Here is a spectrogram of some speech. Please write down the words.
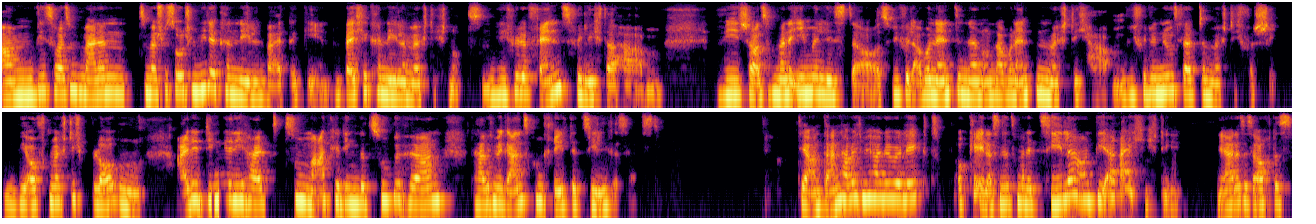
ähm, wie soll es mit meinen zum Beispiel Social-Media-Kanälen weitergehen, welche Kanäle möchte ich nutzen, wie viele Fans will ich da haben, wie schaut es mit meiner E-Mail-Liste aus, wie viele Abonnentinnen und Abonnenten möchte ich haben, wie viele Newsletter möchte ich verschicken, wie oft möchte ich bloggen, all die Dinge, die halt zum Marketing dazugehören, da habe ich mir ganz konkrete Ziele gesetzt. Tja, und dann habe ich mir halt überlegt, okay, das sind jetzt meine Ziele und wie erreiche ich die? Ja, das ist auch das,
